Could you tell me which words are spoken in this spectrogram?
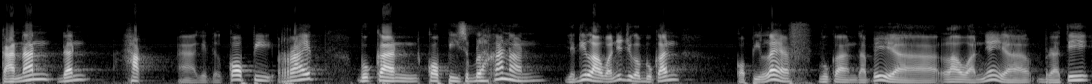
kanan dan hak. Nah, gitu. Copyright bukan kopi sebelah kanan. Jadi lawannya juga bukan kopi left, bukan. Tapi ya lawannya ya berarti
